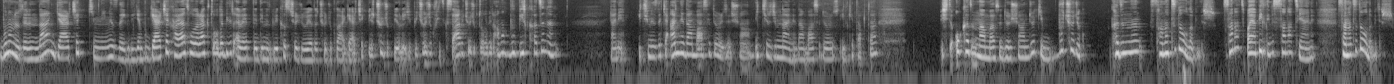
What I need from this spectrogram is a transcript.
bunun üzerinden gerçek kimliğimizle ilgili yani bu gerçek hayat olarak da olabilir. Evet dediğimiz gibi kız çocuğu ya da çocuklar gerçek bir çocuk, biyolojik bir çocuk, fiziksel bir çocuk da olabilir ama bu bir kadının yani içimizdeki anneden bahsediyoruz ya şu an. İkircimli anneden bahsediyoruz ilk etapta. İşte o kadından bahsediyor şu an. Diyor ki bu çocuk kadının sanatı da olabilir. Sanat bayağı bildiğimiz sanat yani. Sanatı da olabilir.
